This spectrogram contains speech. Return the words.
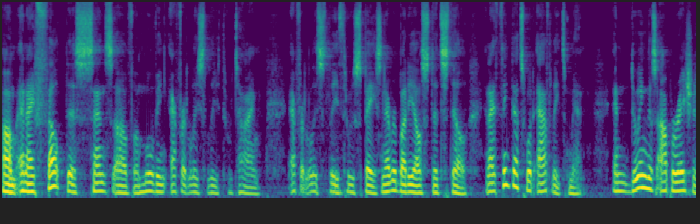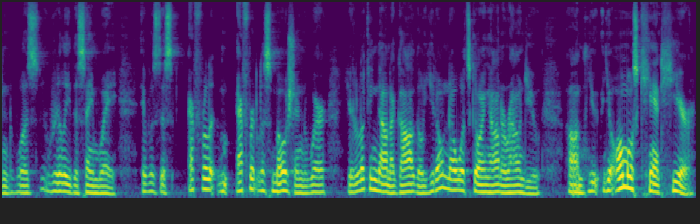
Um, and I felt this sense of uh, moving effortlessly through time, effortlessly through space, and everybody else stood still. And I think that's what athletes meant. And doing this operation was really the same way. It was this effort, effortless motion where you're looking down a goggle, you don't know what's going on around you, um, you, you almost can't hear.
